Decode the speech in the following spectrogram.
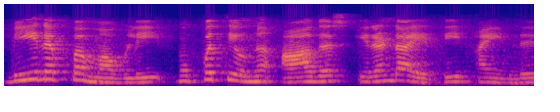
வீரப்ப மௌலி முப்பத்தி ஒன்று ஆகஸ்ட் இரண்டாயிரத்தி ஐந்து.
